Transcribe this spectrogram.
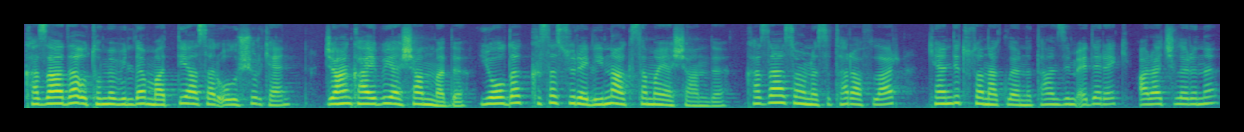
Kazada otomobilde maddi hasar oluşurken can kaybı yaşanmadı. Yolda kısa süreliğine aksama yaşandı. Kaza sonrası taraflar kendi tutanaklarını tanzim ederek araçlarını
